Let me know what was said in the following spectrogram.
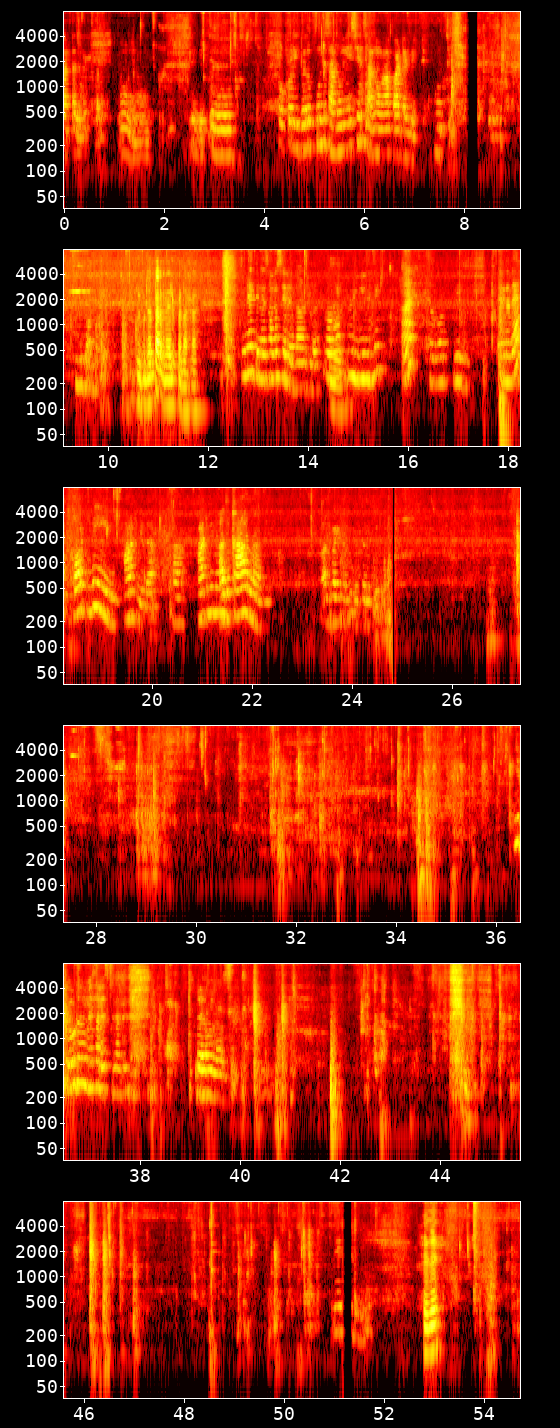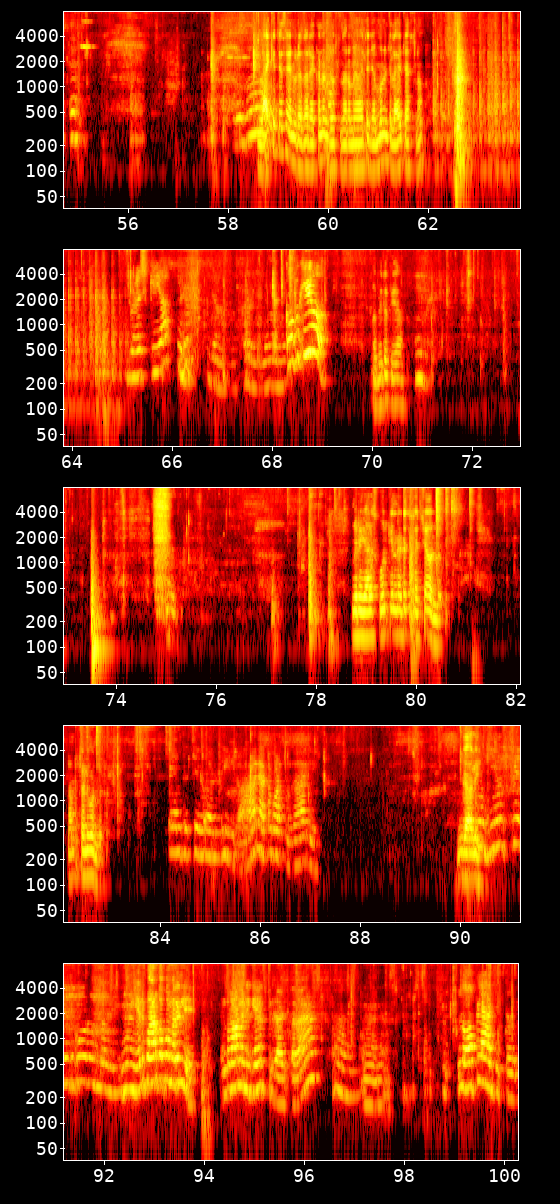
కట్టలు పెట్టుకొని. ఒక్కరు గెలుపుకుంటే సగం వేసి సగం ఆ పాట పెట్టి. ఇప్పుడు తింటారు కదా వెళ్ళిపోయినాక? తినే తినే సమస్య లేదు దాంట్లో. వీల్ హాట్ మీద హాట్ మీద అది కార్ నాది అది బయట గుర్తులు పెట్టు. ఈ దేవుడు మెసాలు వేసుకున్నాడు ఇది లైక్ ఇచ్చేసేయండి బ్రదర్ ఎక్కడి నుంచి చూస్తున్నారు మేమైతే జమ్మూ నుంచి లైవ్ చేస్తున్నాం ब्रश किया कब किया अभी तो किया మీరు ఇవాళ స్కూల్కి వెళ్ళినట్టయితే తెచ్చేవాళ్ళు అంత చలి ఉంది. గాలి వెళ్ళి పాడుకోపో మరి వెళ్ళి ఇంత బాగా నీ గేమ్స్ పీరియడ్ ఆడతారా. లోపల ఆడిస్తారు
